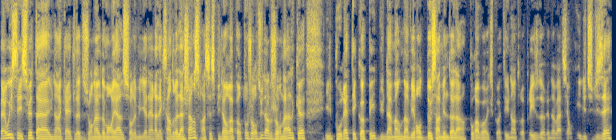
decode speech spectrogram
Ben oui, c'est suite à une enquête du Journal de Montréal sur le millionnaire Alexandre Lachance. Francis Pilon rapporte aujourd'hui dans le journal qu'il pourrait écoper d'une amende d'environ 200 000 dollars pour avoir exploité une entreprise de rénovation. Il utilisait,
